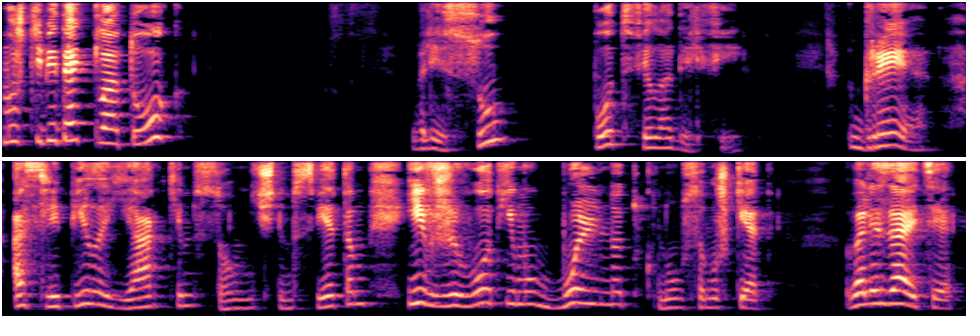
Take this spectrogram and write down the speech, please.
Может, тебе дать платок?» В лесу под Филадельфией. Грея ослепила ярким солнечным светом, и в живот ему больно ткнулся мушкет. «Вылезайте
